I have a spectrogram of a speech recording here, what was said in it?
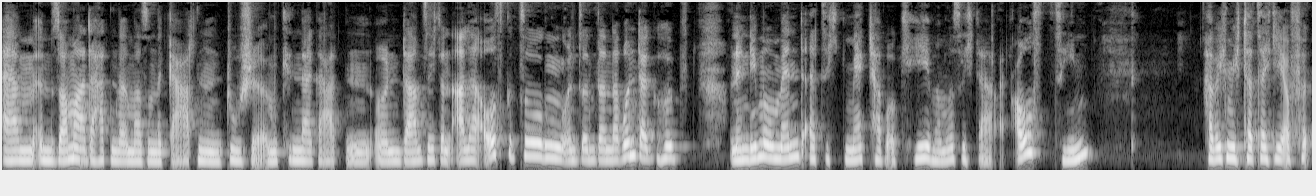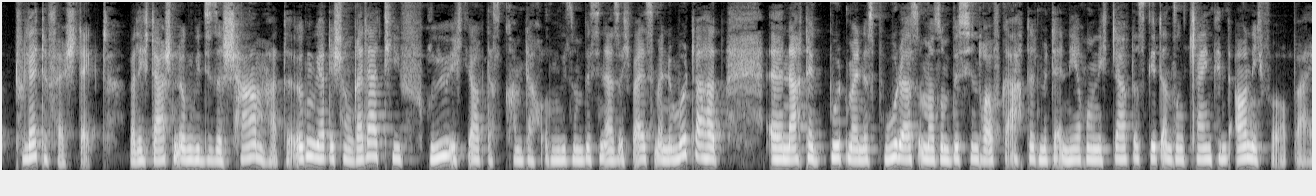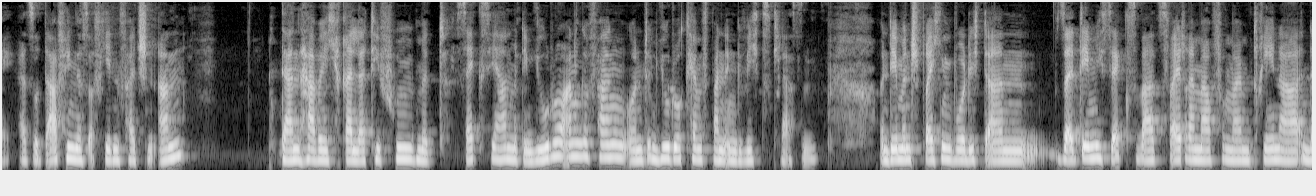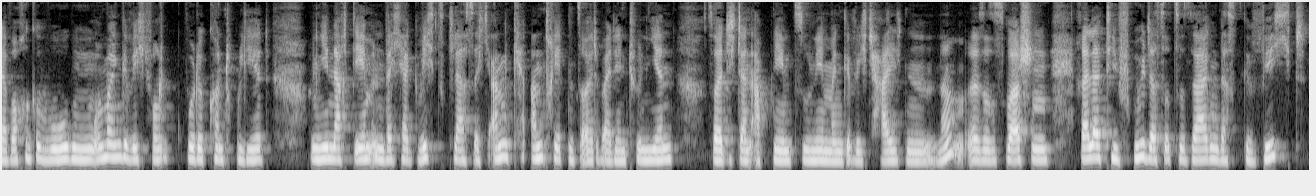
ähm, im Sommer, da hatten wir immer so eine Gartendusche im Kindergarten und da haben sich dann alle ausgezogen und sind dann darunter gehüpft. Und in dem Moment, als ich gemerkt habe, okay, man muss sich da ausziehen, habe ich mich tatsächlich auf Toilette versteckt, weil ich da schon irgendwie diese Scham hatte. Irgendwie hatte ich schon relativ früh, ich glaube, das kommt auch irgendwie so ein bisschen, also ich weiß, meine Mutter hat äh, nach der Geburt meines Bruders immer so ein bisschen drauf geachtet mit der Ernährung. Ich glaube, das geht an so einem kleinen Kind auch nicht vorbei. Also da fing es auf jeden Fall schon an. Dann habe ich relativ früh mit sechs Jahren mit dem Judo angefangen und im Judo kämpft man in Gewichtsklassen. Und dementsprechend wurde ich dann, seitdem ich sechs war, zwei, dreimal von meinem Trainer in der Woche gewogen und mein Gewicht wurde kontrolliert. Und je nachdem, in welcher Gewichtsklasse ich an, antreten sollte bei den Turnieren, sollte ich dann abnehmen, zunehmen, Gewicht halten. Ne? Also es war schon relativ früh, dass sozusagen das Gewicht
